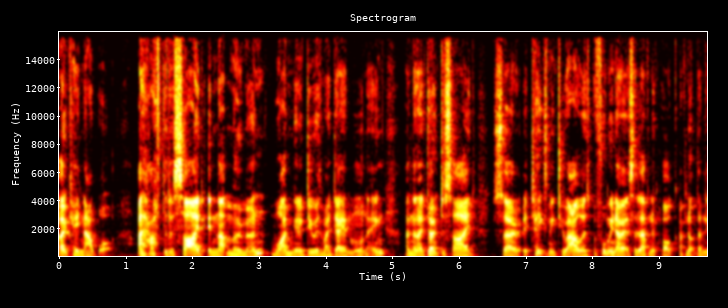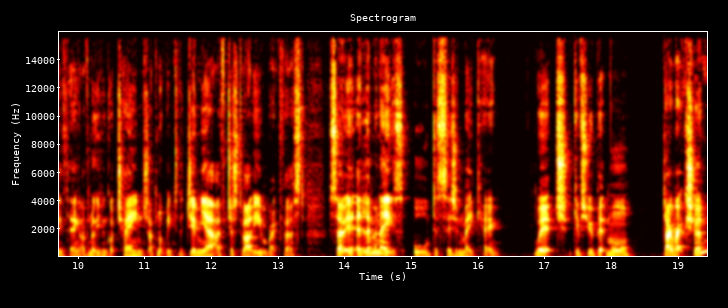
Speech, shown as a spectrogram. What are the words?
okay, now what? I have to decide in that moment what I'm going to do with my day and morning, and then I don't decide. So it takes me two hours. Before we know it, it's 11 o'clock. I've not done anything. I've not even got changed. I've not been to the gym yet. I've just about eaten breakfast. So it eliminates all decision making, which gives you a bit more direction.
